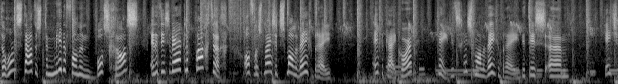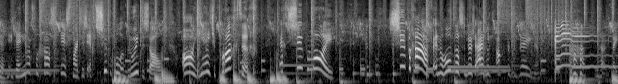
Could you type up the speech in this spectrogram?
de hond staat dus te midden van een bos gras. En het is werkelijk prachtig. Overigens mij is het smalle wegenbree. Even kijken hoor. Nee, dit is geen smalle wegenbree. Dit is, um, jeetje, ik weet niet wat voor gras het is, maar het is echt super cool. Het bloeit dus al. Oh jeetje, prachtig. Echt super mooi. Super gaaf. En de hond was er dus eigenlijk achter verdwenen. nou, ik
